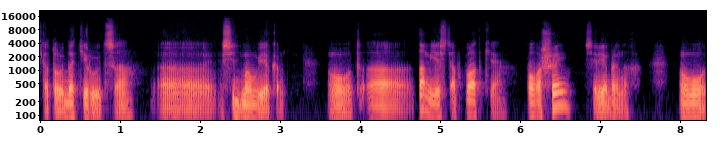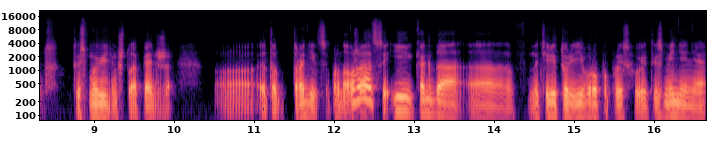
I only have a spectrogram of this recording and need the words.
которые датируются э, 7 веком. Вот. Там есть обкладки палашей серебряных. Вот. То есть мы видим, что, опять же, эта традиция продолжается, и когда на территории Европы происходит изменение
